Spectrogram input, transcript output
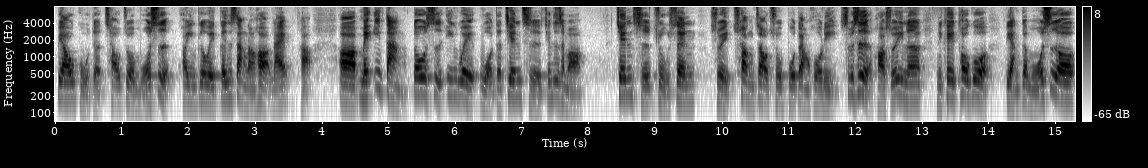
标股的操作模式，欢迎各位跟上了哈。来，好啊，每一档都是因为我的坚持，坚持什么？坚持主升，所以创造出波段获利，是不是？好，所以呢，你可以透过两个模式哦。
